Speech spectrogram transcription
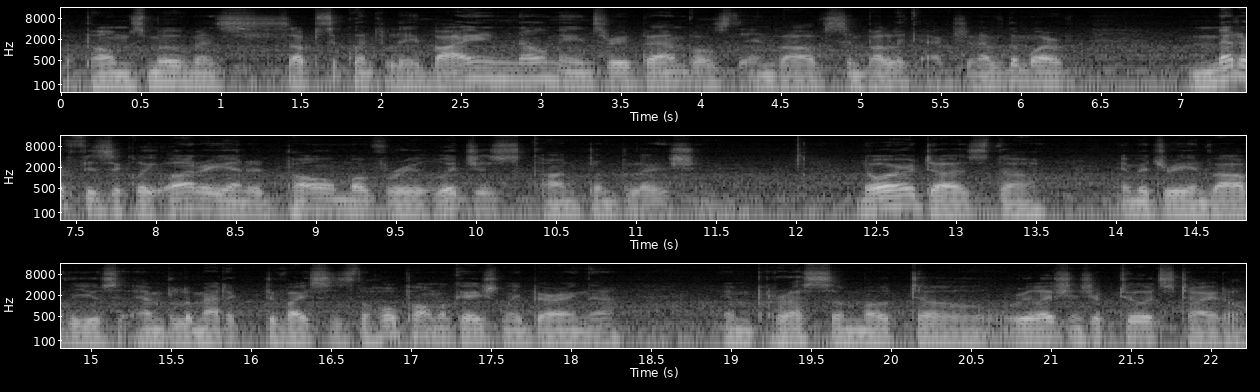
The poem's movements subsequently by no means resembles the involved symbolic action of the more metaphysically oriented poem of religious contemplation. Nor does the imagery involve the use of emblematic devices, the whole poem occasionally bearing the impresa-motto relationship to its title.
